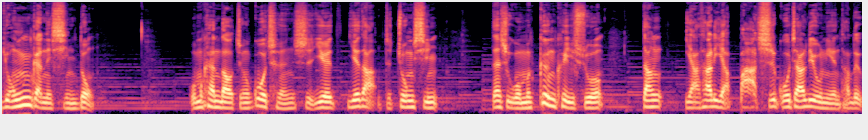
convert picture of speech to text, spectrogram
勇敢的行动。我们看到整个过程是耶耶大的忠心，但是我们更可以说，当亚他利亚把持国家六年，他的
